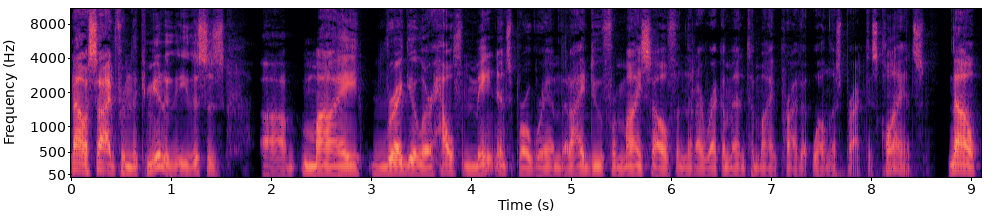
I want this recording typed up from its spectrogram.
Now, aside from the community, this is uh, my regular health maintenance program that I do for myself and that I recommend to my private wellness practice clients. Now,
